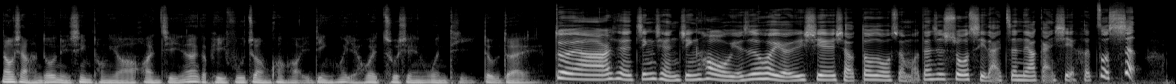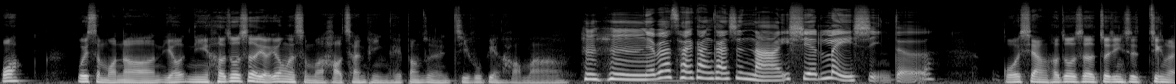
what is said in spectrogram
那我想很多女性朋友啊，换季那个皮肤状况哈，一定会也会出现问题，对不对？对啊，而且经前经后也是会有一些小痘痘什么，但是说起来真的要感谢合作社哇。为什么呢？有你合作社有用了什么好产品可以帮助你的肌肤变好吗？哼哼，你要不要猜看看是哪一些类型的？我想合作社最近是进了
